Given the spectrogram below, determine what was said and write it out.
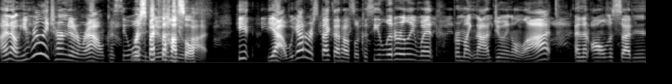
I know he really turned it around because he wasn't Respect the doing too hustle. hot. He, yeah, we gotta respect that hustle because he literally went from like not doing a lot, and then all of a sudden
